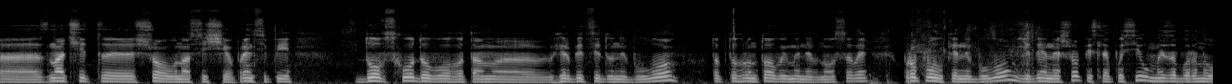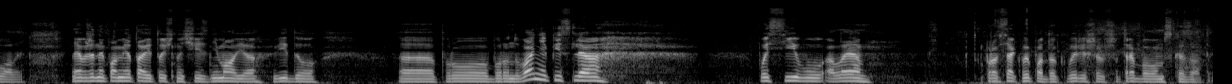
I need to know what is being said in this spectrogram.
Е, значить, е, що у нас іще? В принципі, до всходового там е, гербіциду не було, тобто ґрунтовий ми не вносили. Прополки не було. Єдине, що після посіву ми заборонували. Я вже не пам'ятаю точно, чи знімав я відео про боронування після посіву, але про всяк випадок вирішив, що треба вам сказати.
